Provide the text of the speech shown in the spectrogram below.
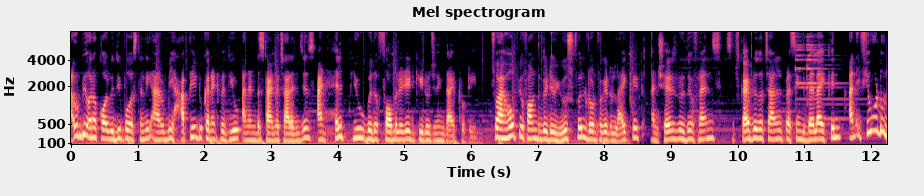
I would be on a call with you personally. I would be happy to connect with you and understand your challenges and help you with a formulated ketogenic diet routine. So I hope you found the video useful. Don't forget to like it and share it with your friends. Subscribe to the channel pressing the bell icon. And if you want to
